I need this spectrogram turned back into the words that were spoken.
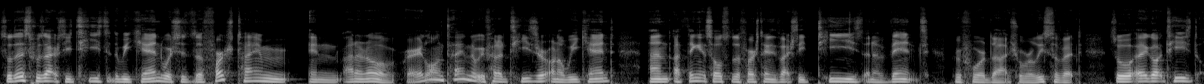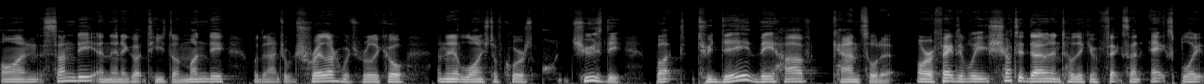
So this was actually teased at the weekend, which is the first time in, I don't know, a very long time that we've had a teaser on a weekend. And I think it's also the first time they've actually teased an event before the actual release of it. So it got teased on Sunday and then it got teased on Monday with an actual trailer, which is really cool. And then it launched, of course, on Tuesday. But today they have cancelled it or effectively shut it down until they can fix an exploit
